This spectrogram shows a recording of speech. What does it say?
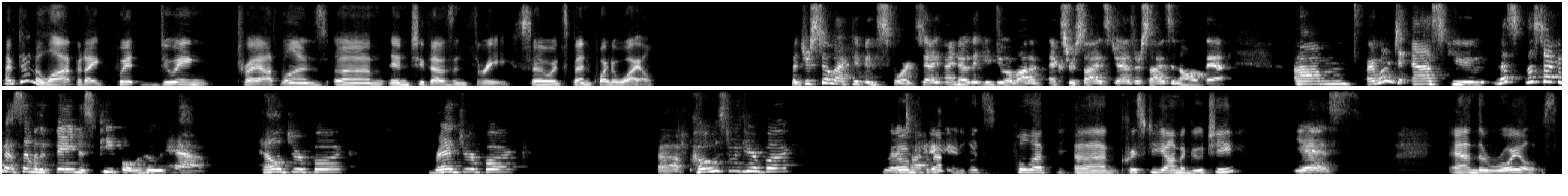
I've done a lot, but I quit doing triathlons um, in 2003, so it's been quite a while. But you're still active in sports. I, I know that you do a lot of exercise, jazzercise, and all of that. Um, I wanted to ask you. Let's let's talk about some of the famous people who have held your book, read your book, uh, posed with your book. You want to talk about? Okay, let's pull up um, Kristi Yamaguchi Yes, and the Royals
